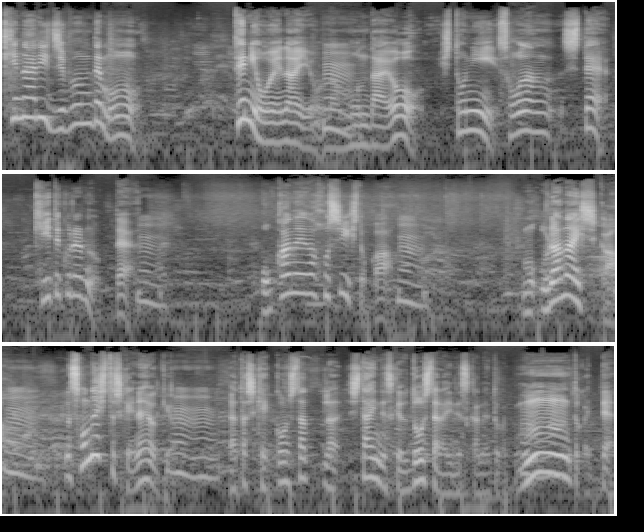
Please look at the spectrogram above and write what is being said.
きなり自分でも手に負えないような問題を人に相談して聞いてくれるのって、うんお金が欲しい人かうん。もう占い師かう、ん。そんな人しかいないわけよ、うんうん。私結婚したらしたいんですけどどうしたらいいですかねとか「うーん」とか言って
